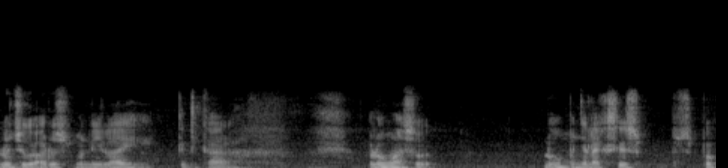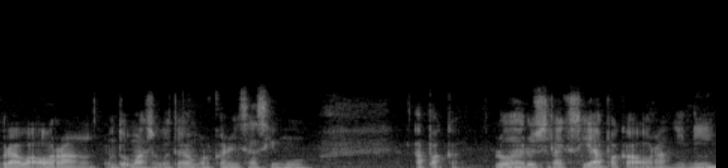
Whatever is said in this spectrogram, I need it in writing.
lu juga harus menilai ketika lu masuk lu menyeleksi beberapa orang untuk masuk ke dalam organisasimu apakah lu harus seleksi apakah orang ini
